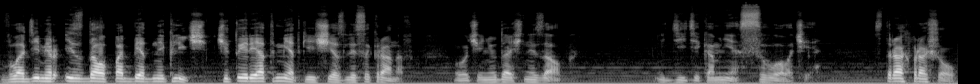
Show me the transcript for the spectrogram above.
Владимир издал победный клич. Четыре отметки исчезли с экранов. Очень удачный залп. «Идите ко мне, сволочи!» Страх прошел.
